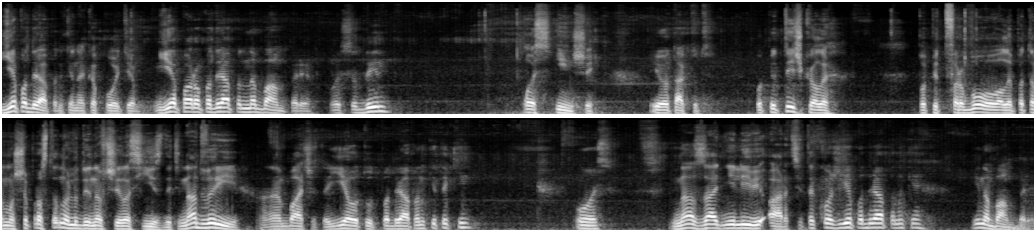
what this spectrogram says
Є подряпинки на капоті, є пару подряпин на бампері. Ось один, ось інший. І отак тут попідтичкали, попідфарбовували, тому що просто ну, людина вчилась їздити. На двері, е, бачите, є отут подряпинки такі. Ось. На задній лівій арці також є подряпинки. І на бампері.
